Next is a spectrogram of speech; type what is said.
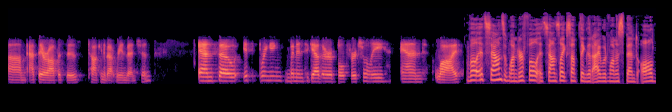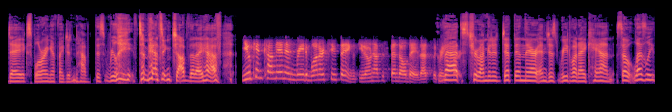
um, at their offices talking about reinvention. And so it's bringing women together both virtually and live. Well, it sounds wonderful. It sounds like something that I would want to spend all day exploring if I didn't have this really demanding job that I have. You can come in and read one or two things. You don't have to spend all day. That's the great That's part. true. I'm going to dip in there and just read what I can. So, Lesley,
